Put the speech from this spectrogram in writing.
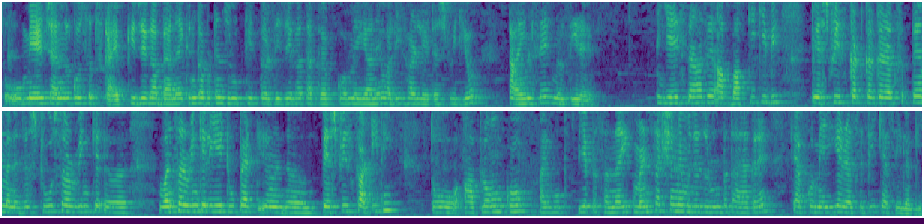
तो मेरे चैनल को सब्सक्राइब कीजिएगा बेल आइकन का बटन ज़रूर क्लिक कर दीजिएगा, ताकि आपको मेरी आने वाली हर लेटेस्ट वीडियो टाइम से मिलती रहे। ये इस तरह से आप बाकी की भी पेस्ट्रीज कट करके रख सकते हैं। मैंने जस्ट टू सर्विंग के वन सर्विंग के लिए टू पैट पेस्ट्रीज काटी थी। तो आप लोगों को आई होप ये पसंद आई। कमेंट सेक्शन में मुझे ज़रूर बताया करें कि आपको मेरी ये रेसिपी कैसी लगी।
